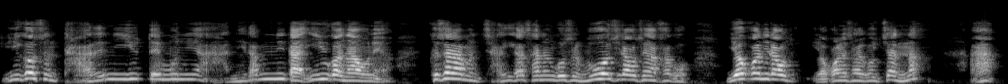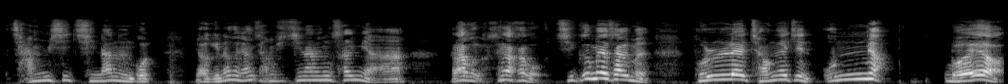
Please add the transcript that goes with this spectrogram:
이것은 다른 이유 때문이 아니랍니다. 이유가 나오네요. 그 사람은 자기가 사는 곳을 무엇이라고 생각하고 여관이라고 여관에 살고 있지 않나? 아 잠시 지나는 곳 여기는 그냥 잠시 지나는 삶이야 라고 생각하고 지금의 삶을 본래 정해진 운명 뭐예요?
